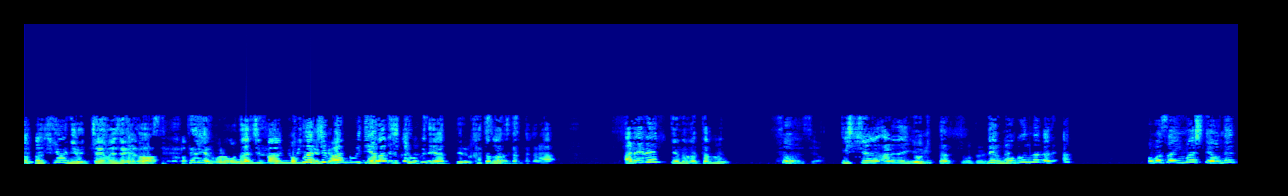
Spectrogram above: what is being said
勢いに言っちゃいましたけど、確かにこれ同じ番組っていうか同じ番組でやってる同じ曲でやってる方たちだったから、あれれっていうのが多分、そうなんですよ。一瞬あれでよぎったってことですで、よね。僕の中で、あ、おばさんいましたよね？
